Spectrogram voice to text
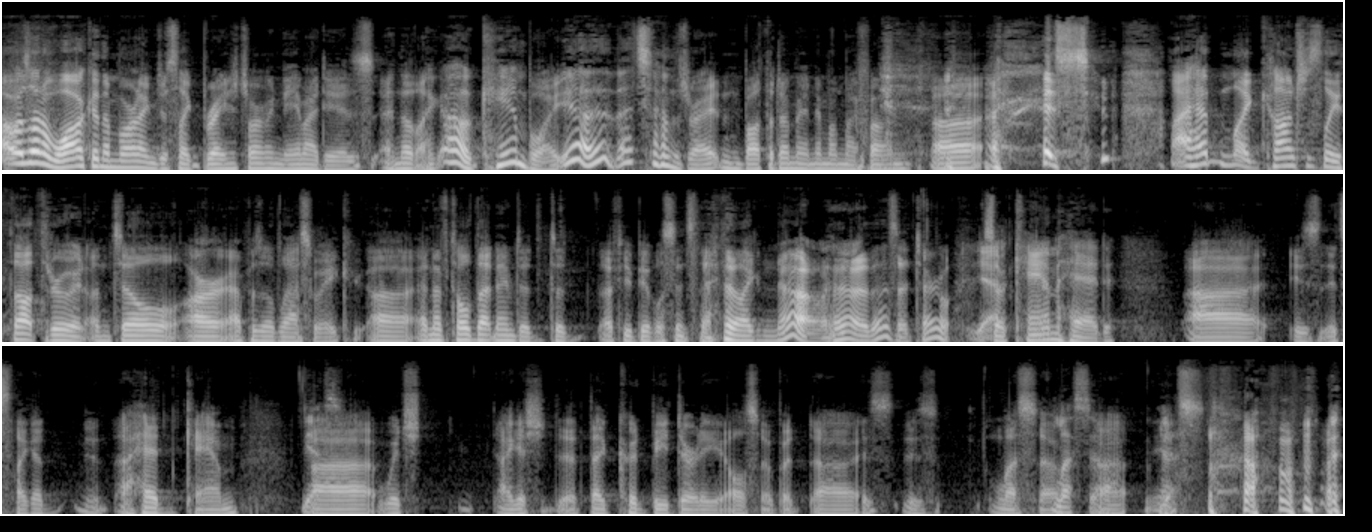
I was on a walk in the morning, just like brainstorming name ideas, and they're like, "Oh, Camboy, yeah, that, that sounds right," and bought the domain name on my phone. Uh, I hadn't like consciously thought through it until our episode last week, uh, and I've told that name to, to a few people since then. They're like, "No, no, that's a terrible." Yeah. So Cam Head uh, is it's like a a head cam, Yes. uh, which I guess that, that could be dirty also, but uh, is is less so. Less so, Uh, yeah. Yes.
